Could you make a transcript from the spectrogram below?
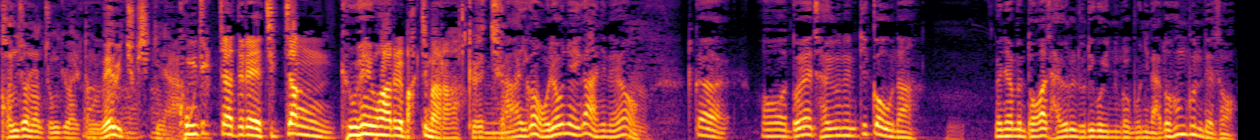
건전한 종교 활동을 왜 위축시키냐. 공직자들의 직장 교회화를 막지 마라. 그렇죠. 아 이건 어려운 얘기가 아니네요. 그러니까 어, 너의 자유는 띠꺼우나 왜냐하면 너가 자유를 누리고 있는 걸 보니 나도 흥분돼서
